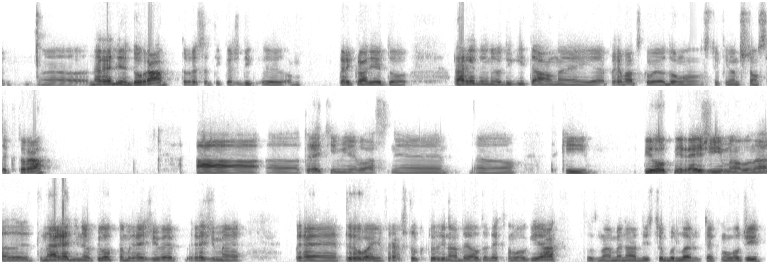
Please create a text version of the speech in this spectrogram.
uh, nariadenie DORA, ktoré sa týka, vždy, uh, preklade je to nariadenie o digitálnej prevádzkovej odolnosti finančného sektora, a uh, tretím je vlastne uh, taký pilotný režim, alebo na, to nariadenie o pilotnom režime, režime pre trhové infraštruktúry na DLT technológiách, to znamená Distributed Ledger Technology,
